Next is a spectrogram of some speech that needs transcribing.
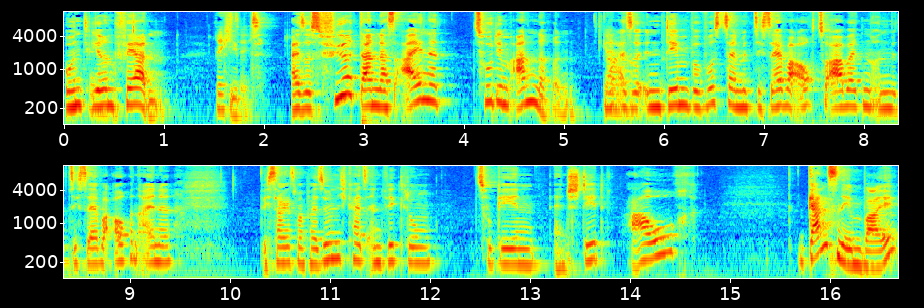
und genau. ihren Pferden Richtig. gibt. Also es führt dann das eine zu dem anderen. Genau. Ja, also in dem Bewusstsein mit sich selber auch zu arbeiten und mit sich selber auch in eine, ich sage jetzt mal, Persönlichkeitsentwicklung zu gehen, entsteht auch ganz nebenbei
